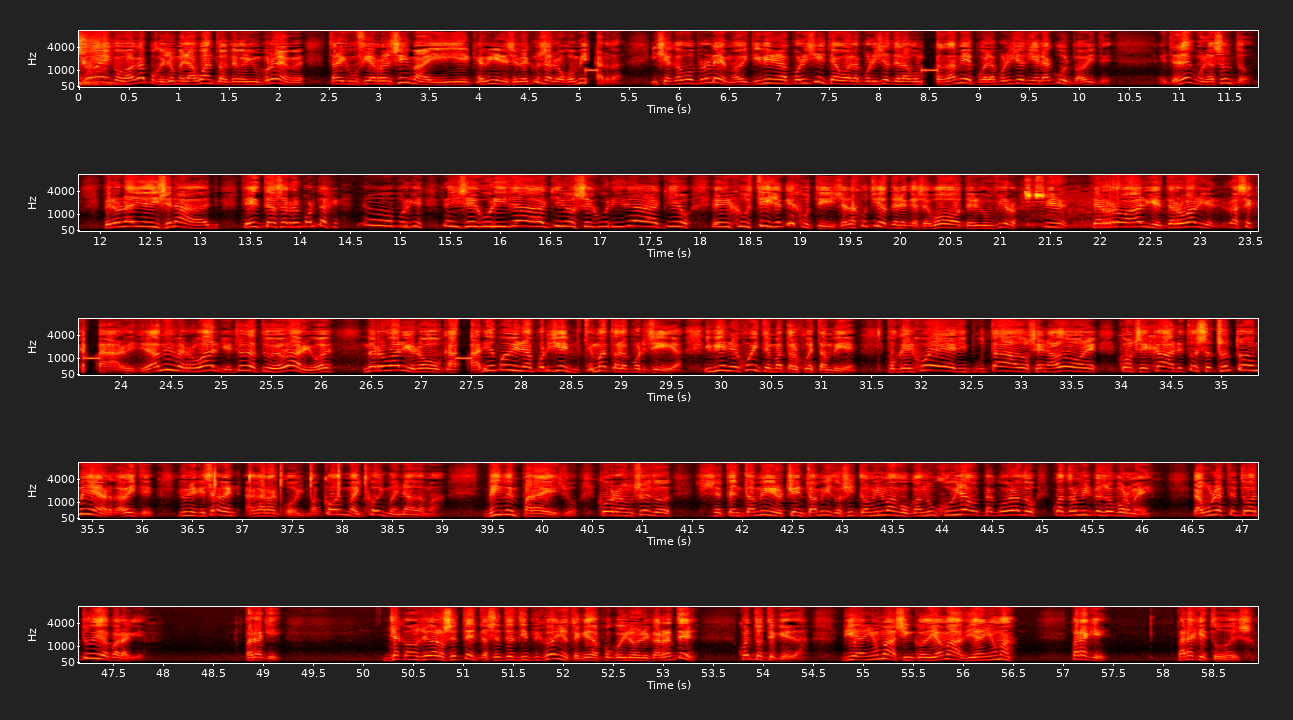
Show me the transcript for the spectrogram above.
Yo vengo acá porque yo me la aguanto, no tengo ningún problema. Traigo un fierro encima y el que viene se me cruza, lo hago mierda. Y se acabó el problema, ¿viste? Y viene la policía y te hago a la policía, te la hago mierda también, porque la policía tiene la culpa, ¿viste? ¿Entendés? Como un asunto. Pero nadie dice nada. Te, te hace reportaje. No, porque la inseguridad, quiero seguridad, quiero eh, justicia. ¿Qué es justicia? La justicia tiene que hacer vos, tener un fierro. Mire, te roba alguien, te roba alguien, lo haces cagar, ¿viste? A mí me roba alguien, yo ya tuve varios, ¿eh? Me roba alguien, lo hago cagar. Y después viene la policía y te mato a la policía. Y viene el juez y te mata al juez también. Porque el juez, diputados, senadores, concejales, todo eso, son todo mierda, ¿viste? Y uno que saben, agarra coima. Coima y coima y nada más. Viven para ello. Cobran un sueldo de 70 mil, 80 mil, 200 mil mangos, cuando un jubilado está cobrando 4 mil pesos por mes. ¿Laburaste toda tu vida para qué? ¿Para qué? Ya cuando llega a los 70, 70 y pico años, te queda poco hilo en el carretel. ¿Cuánto te queda? ¿10 años más? ¿5 días más? ¿10 años más? ¿Para qué? ¿Para qué todo eso?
